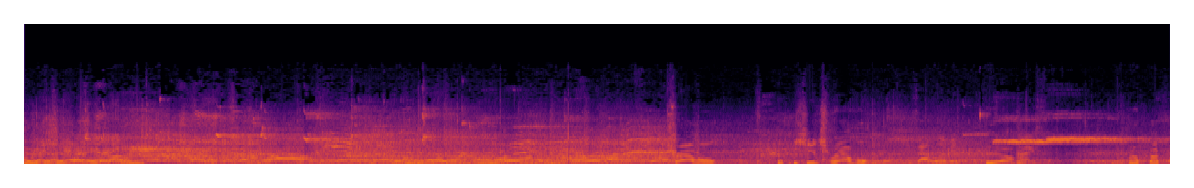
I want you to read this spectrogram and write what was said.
Let me just hit back to back three. Travel. she traveled. Is that Libby? Yeah. Nice.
